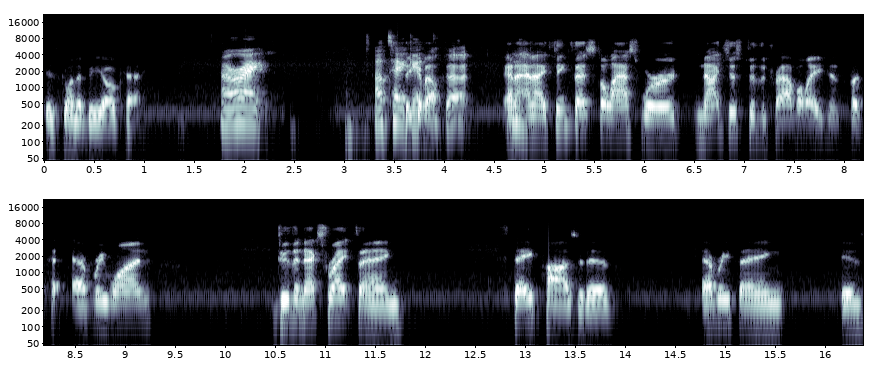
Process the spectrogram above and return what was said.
is going to be okay. All right. I'll take Think it. about that. And, Hmm. and I think that's the last word, not just to the travel agents, but to everyone. Do the next right thing. Stay positive. Everything is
